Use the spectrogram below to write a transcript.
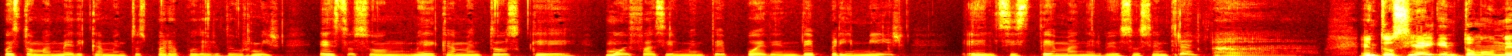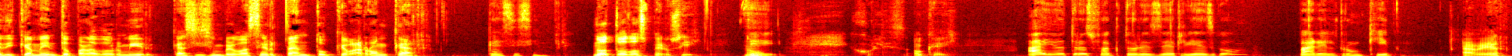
pues toman medicamentos para poder dormir. Estos son medicamentos que muy fácilmente pueden deprimir el sistema nervioso central. Ah. Entonces, si alguien toma un medicamento para dormir, casi siempre va a ser tanto que va a roncar. Casi siempre. No todos, pero sí. Sí. Híjoles, ok. Hay otros factores de riesgo para el ronquido. A ver.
